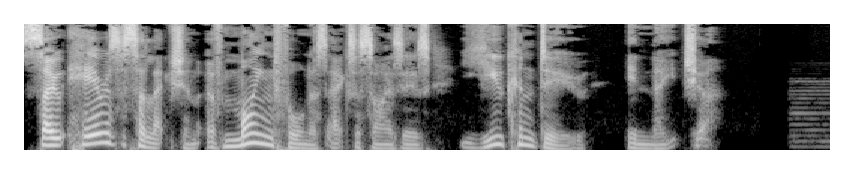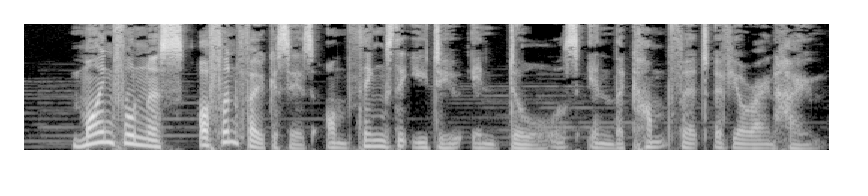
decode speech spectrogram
So here is a selection of mindfulness exercises you can do in nature. Mindfulness often focuses on things that you do indoors in the comfort of your own home.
